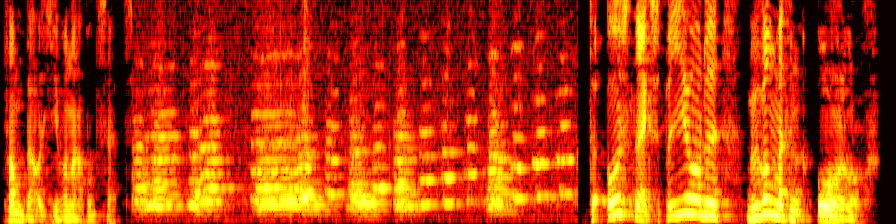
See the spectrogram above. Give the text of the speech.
van België van A tot Z. De Oostenrijkse periode begon met een oorlog.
